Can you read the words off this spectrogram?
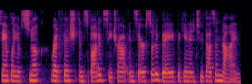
Sampling of snook, redfish, and spotted sea trout in Sarasota Bay began in 2009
